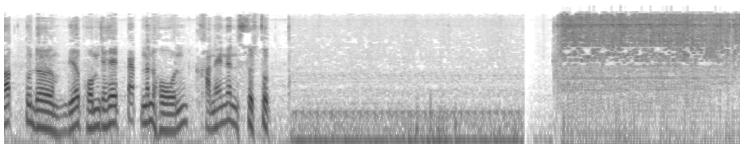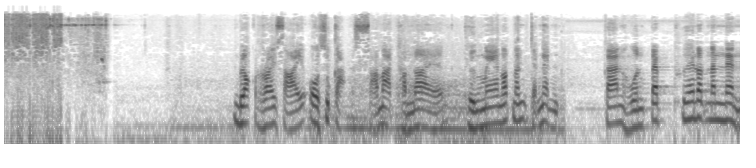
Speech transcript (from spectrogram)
น็อตตัวเดิม เดี๋ยวผมจะใช้แป๊บนั้นโหน ขันให้แน่นสุดๆบล็อกร้อยสายโอซุกะสามารถทำได้ ถึงแม้น็อตนั้นจะแน่น การโหนแป๊บเพื่อให้น็อตนั้นแน่น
